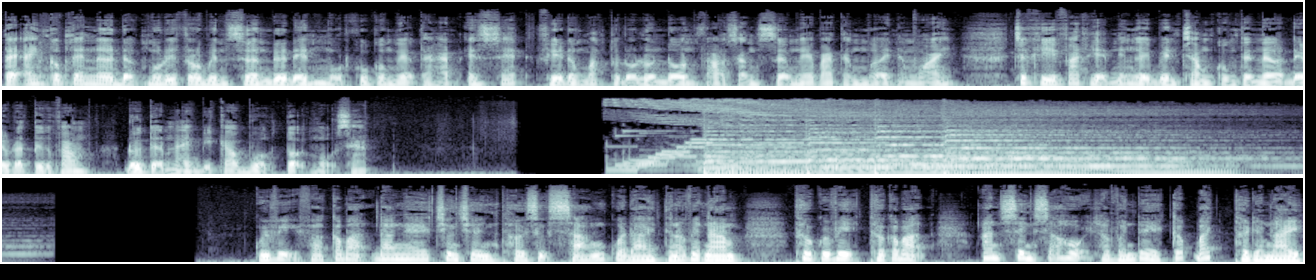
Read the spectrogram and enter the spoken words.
Tại Anh, container được Maurice Robinson đưa đến một khu công nghiệp tại hạt Essex, phía đông bắc thủ đô London vào sáng sớm ngày 3 tháng 10 năm ngoái. Trước khi phát hiện những người bên trong container đều đã tử vong, đối tượng này bị cáo buộc tội ngộ sát. 嗯。Quý vị và các bạn đang nghe chương trình Thời sự sáng của Đài Tiếng Nói Việt Nam. Thưa quý vị, thưa các bạn, an sinh xã hội là vấn đề cấp bách thời điểm này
